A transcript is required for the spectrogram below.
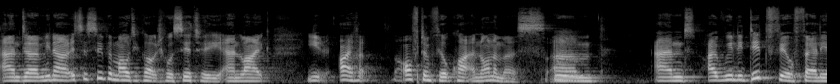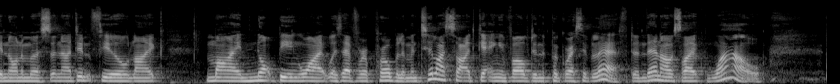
And, um, you know, it's a super multicultural city, and, like, you, I often feel quite anonymous. Mm. Um, and I really did feel fairly anonymous, and I didn't feel like my not being white was ever a problem until I started getting involved in the progressive left. And then I was like, wow.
